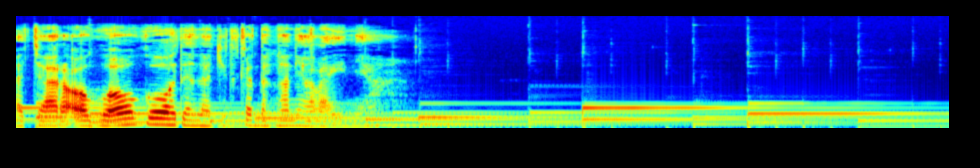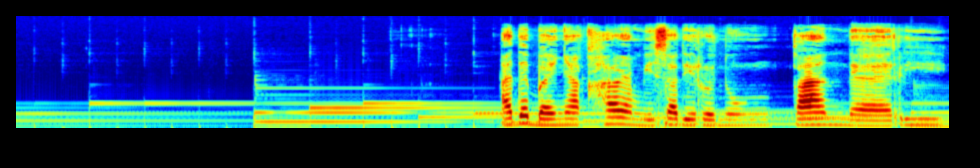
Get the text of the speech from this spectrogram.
acara ogoh-ogoh dan lanjutkan dengan yang lainnya. Ada banyak hal yang bisa direnungkan dari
